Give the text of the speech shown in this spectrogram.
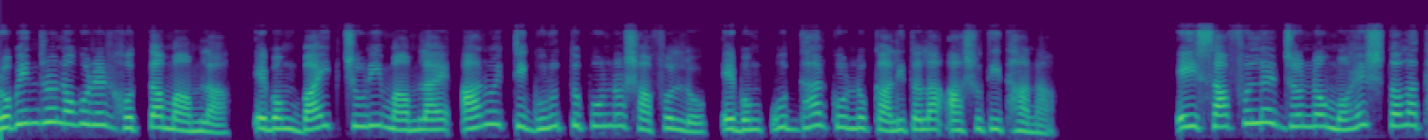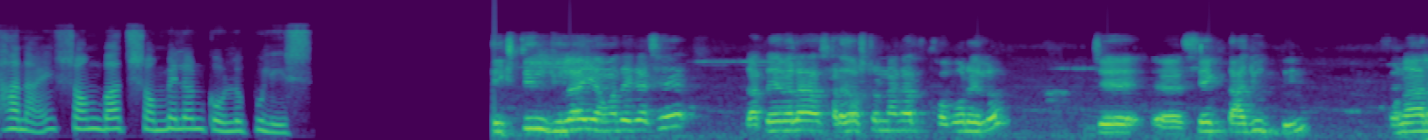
রবীন্দ্রনগরের হত্যা মামলা এবং বাইক চুরি মামলায় আরও একটি গুরুত্বপূর্ণ সাফল্য এবং উদ্ধার করল কালীতলা আশুতি থানা। এই সাফল্যের জন্য মহেশতলা থানায় সংবাদ সম্মেলন করল পুলিশ। সিক্সটিন জুলাই আমাদের কাছে রাতের বেলা সাড়ে দশটা নাগাদ খবর এলো যে শেখ তাজউদ্দিন ওনার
